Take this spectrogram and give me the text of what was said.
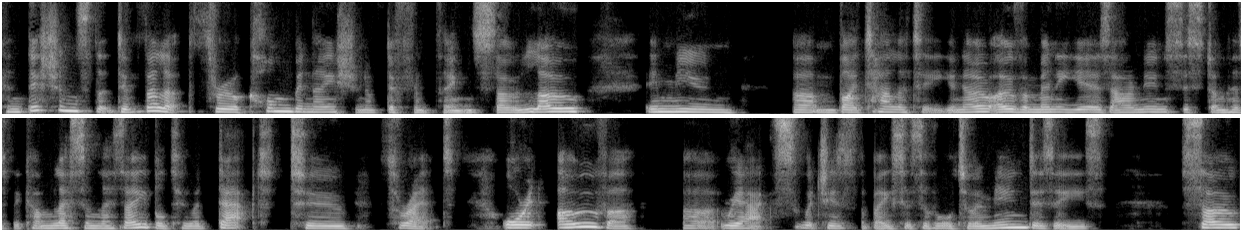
conditions that develop through a combination of different things. So, low immune um, vitality. You know, over many years, our immune system has become less and less able to adapt to threat, or it over uh, reacts, which is the basis of autoimmune disease. So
